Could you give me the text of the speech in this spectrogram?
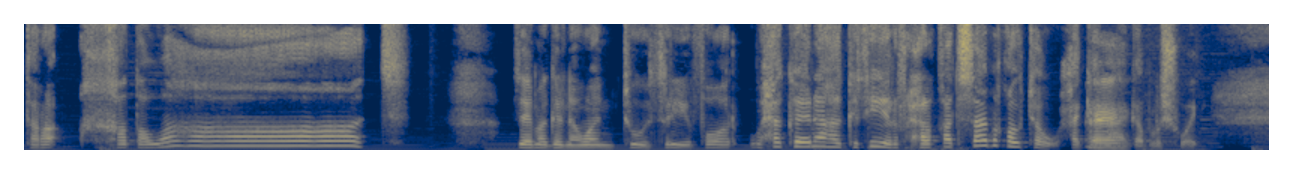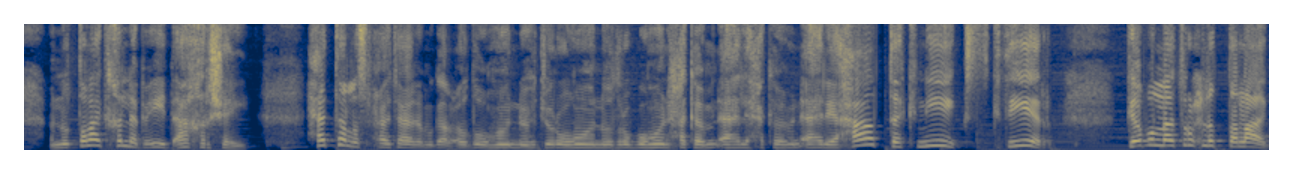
ترى خطوات. زي ما قلنا 1 2 3 4 وحكيناها كثير في الحلقات السابقة وتو حكيناها إيه. قبل شوي. إنه الطلاق خلى بعيد آخر شيء. حتى الله سبحانه وتعالى قال عظوهن اهجروهن اضربوهن حكم من أهله حكم من أهلها. حاط techniques كثير. قبل لا تروح للطلاق.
